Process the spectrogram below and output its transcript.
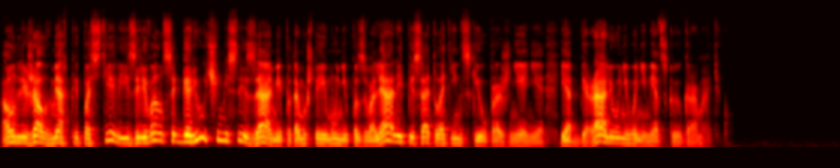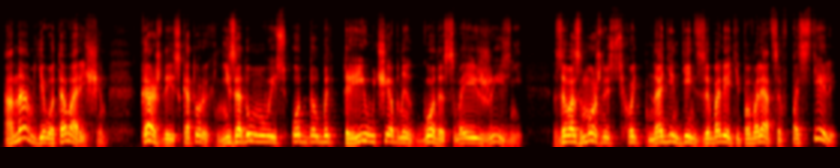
а он лежал в мягкой постели и заливался горючими слезами, потому что ему не позволяли писать латинские упражнения и отбирали у него немецкую грамматику. А нам, его товарищам, каждый из которых, не задумываясь, отдал бы три учебных года своей жизни за возможность хоть на один день заболеть и поваляться в постели,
